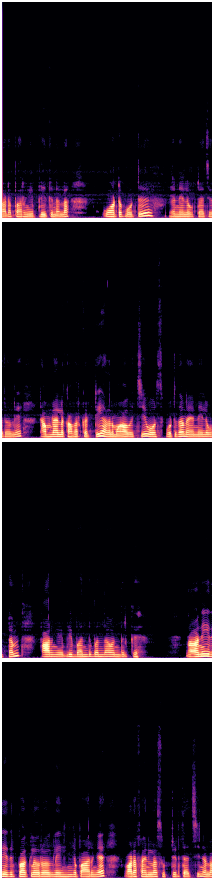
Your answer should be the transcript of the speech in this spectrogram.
வடை பாருங்கள் எப்படி இருக்குது நல்லா ஓட்டை போட்டு எண்ணெயில் விட்டாச்சு உறவுகளே டம்ளரில் கவர் கட்டி அதில் மாவு வச்சு ஓல்ஸ் போட்டு தான் நான் எண்ணெயில் விட்டேன். பாருங்கள் எப்படி பந்து பந்தாக வந்திருக்கு. நானே இதை எதிர்பார்க்கல உறவுகளே இங்கே பாருங்கள் வடை ஃபைனலாக சுட்டு எடுத்தாச்சு நல்லா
